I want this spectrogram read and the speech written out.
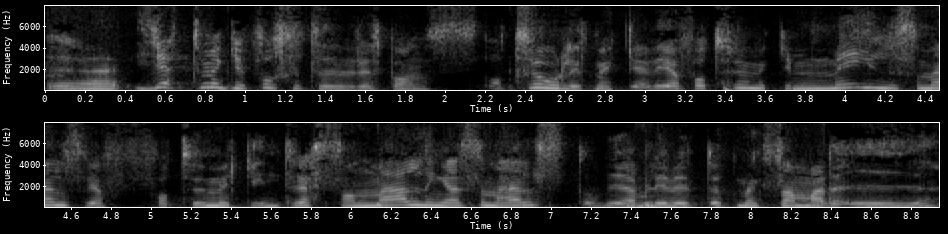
Eh, jättemycket positiv respons. Otroligt mycket. Vi har fått hur mycket mail som helst. Vi har fått hur mycket intresseanmälningar som helst. Och vi har blivit uppmärksammade i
